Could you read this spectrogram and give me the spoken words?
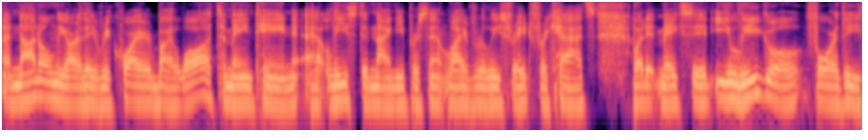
uh, not only are they required by law to maintain at least a 90 percent live release rate for cats, but it makes it illegal for the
